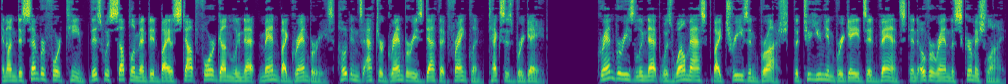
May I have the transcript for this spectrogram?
and on December 14 this was supplemented by a stout four-gun lunette manned by Granbury's Broughton's after Granbury's death at Franklin Texas Brigade. Granbury's lunette was well masked by trees and brush, the two Union brigades advanced and overran the skirmish line.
